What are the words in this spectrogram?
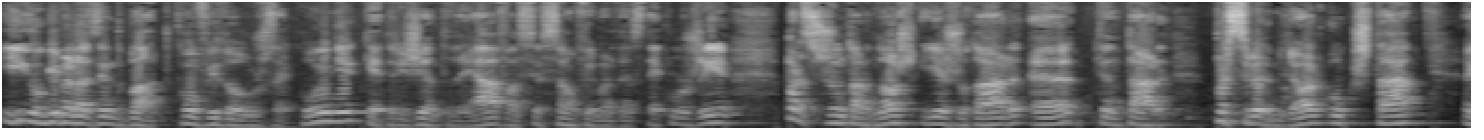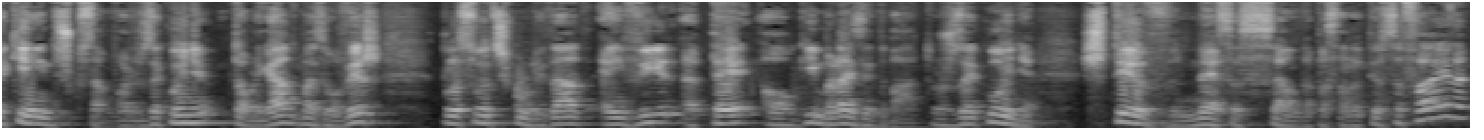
E o Guimarães em Debate convidou o José Cunha, que é dirigente da EAVA, Associação Vimardense de Ecologia, para se juntar a nós e ajudar a tentar perceber melhor o que está aqui em discussão. Ora, José Cunha, muito obrigado mais uma vez pela sua disponibilidade em vir até ao Guimarães em Debate. O José Cunha esteve nessa sessão da passada terça-feira,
